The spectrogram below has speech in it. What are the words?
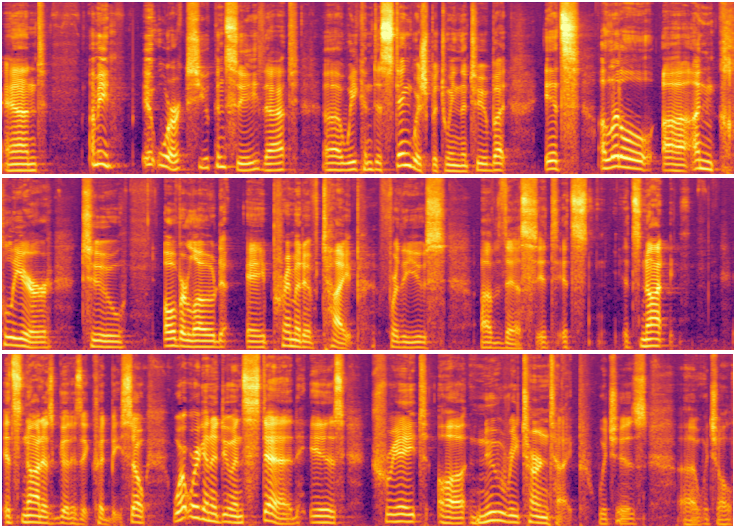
And I mean, it works. You can see that uh, we can distinguish between the two, but it's a little uh, unclear to overload a primitive type for the use of this. It, it's, it's, not, it's not as good as it could be. So what we're going to do instead is create a new return type, which is uh, which I'll,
